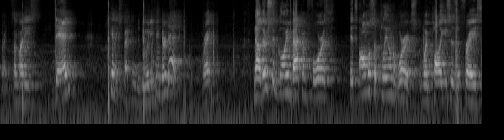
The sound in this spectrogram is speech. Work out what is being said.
Right? Somebody's dead, you can't expect them to do anything, they're dead. Right? Now there's a going back and forth. It's almost a play on words when Paul uses the phrase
